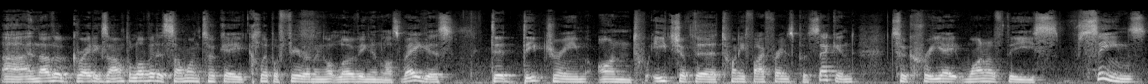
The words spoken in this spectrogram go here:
uh, another great example of it is someone took a clip of Fear and Loathing in Las Vegas, did Deep Dream on tw- each of the 25 frames per second to create one of the scenes.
